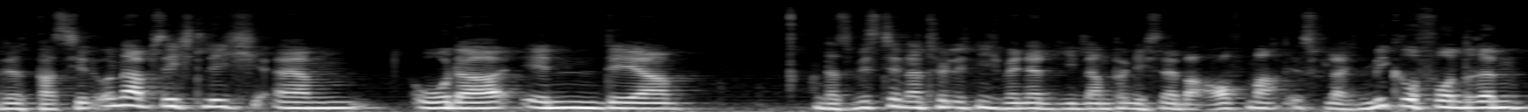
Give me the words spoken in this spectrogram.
das passiert unabsichtlich. Ähm, oder in der das wisst ihr natürlich nicht, wenn ihr die Lampe nicht selber aufmacht, ist vielleicht ein Mikrofon drin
